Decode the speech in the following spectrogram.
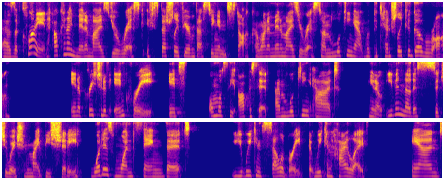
as a client, how can I minimize your risk, especially if you're investing in stock? I want to minimize your risk. So I'm looking at what potentially could go wrong. In appreciative inquiry, it's almost the opposite. I'm looking at, you know, even though this situation might be shitty, what is one thing that you, we can celebrate, that we can highlight? And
